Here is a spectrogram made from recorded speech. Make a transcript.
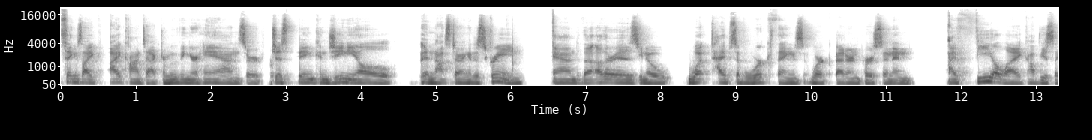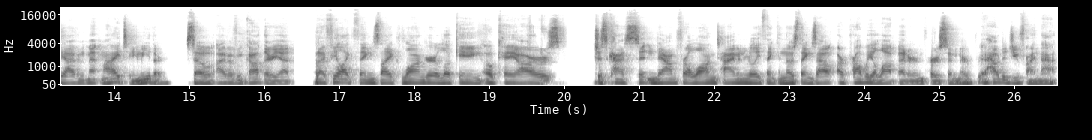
Things like eye contact or moving your hands or just being congenial and not staring at a screen. And the other is, you know, what types of work things work better in person. And I feel like obviously I haven't met my team either. So I haven't got there yet. But I feel like things like longer looking OKRs, just kind of sitting down for a long time and really thinking those things out are probably a lot better in person. Or how did you find that?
